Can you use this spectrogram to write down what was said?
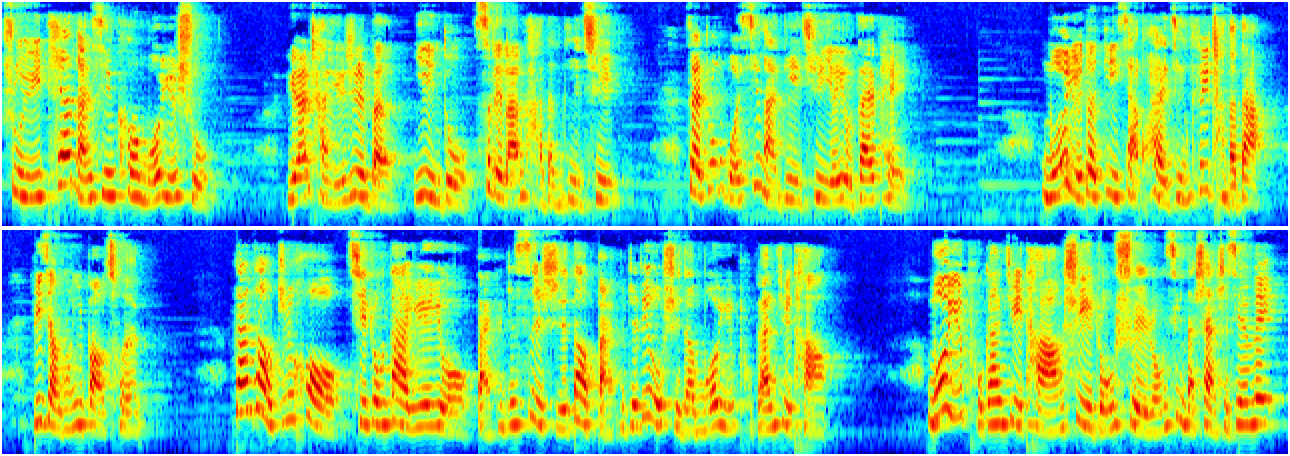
属于天南星科魔芋属，原产于日本、印度、斯里兰卡等地区，在中国西南地区也有栽培。魔芋的地下块茎非常的大，比较容易保存。干燥之后，其中大约有百分之四十到百分之六十的魔芋葡甘聚糖。魔芋葡甘聚糖是一种水溶性的膳食纤维，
